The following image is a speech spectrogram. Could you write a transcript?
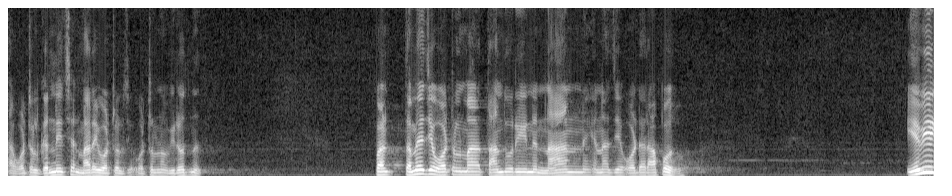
આ હોટલ ઘરની છે ને, મારે હોટલ છે. હોટલનો વિરોધ નથી. પણ તમે જે હોટલમાં તાંદુરી ને નાન ને એના જે ઓર્ડર આપો છો, એવી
